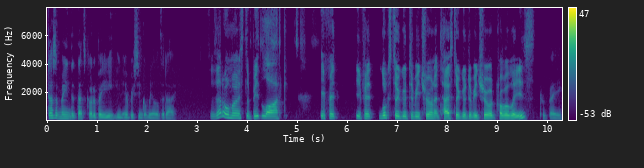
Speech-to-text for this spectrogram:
doesn't mean that that's got to be in every single meal of the day. So is that almost a bit like if it if it looks too good to be true and it tastes too good to be true, it probably is. Could be,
